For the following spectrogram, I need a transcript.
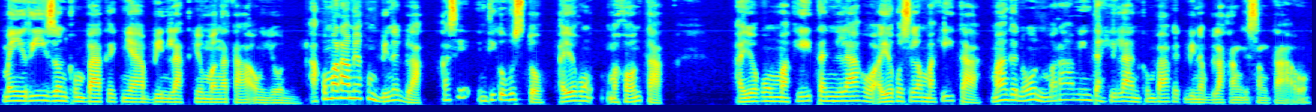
May reason kung bakit niya binlock yung mga taong yun. Ako marami akong binlock kasi hindi ko gusto. Ayokong makontak. Ayokong makita nila ako. Ayoko silang makita. Mga ganoon. Maraming dahilan kung bakit binablock ang isang tao.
